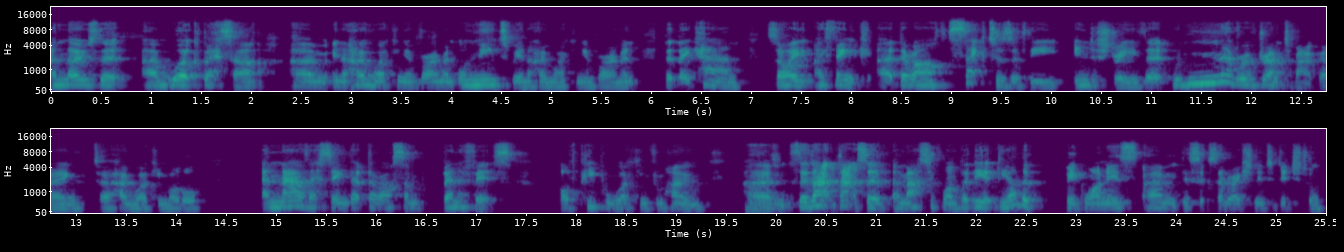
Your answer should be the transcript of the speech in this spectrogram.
and those that um, work better um, in a home working environment or need to be in a home working environment that they can. So I, I think uh, there are sectors of the industry that would never have dreamt about going to a home working model. And now they're seeing that there are some benefits of people working from home. Nice. Um, so that that's a, a, massive one. But the the other big one is um, this acceleration into digital.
